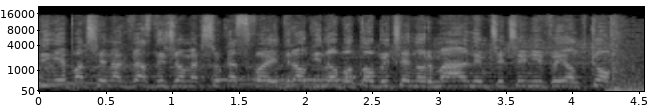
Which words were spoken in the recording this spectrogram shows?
I nie patrz się na gwiazdy, ziomek szuka swojej drogi No bo to bycie normalnym cię czyni wyjątkowym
